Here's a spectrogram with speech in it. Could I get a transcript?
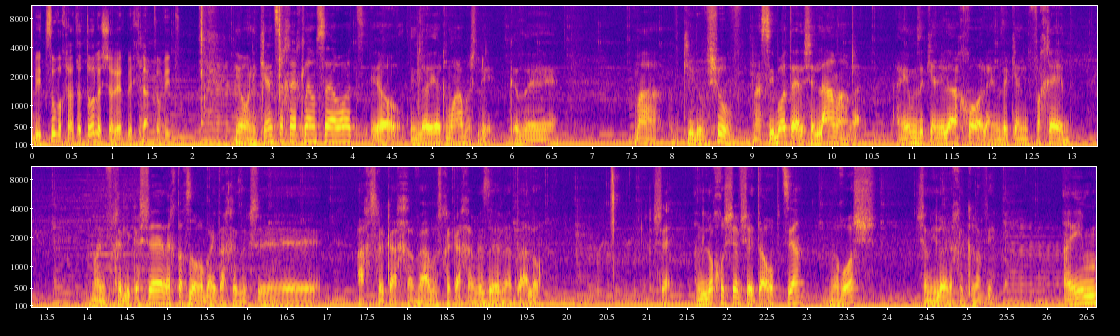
בעיצוב החלטתו לשרת ביחידה קרבית. יואו, אני כן צריך ללכת להם שערות? יואו, אני לא אהיה כמו אבא שלי. כזה... מה, כאילו, שוב, מהסיבות האלה של למה, אבל... האם זה כי אני לא יכול? האם זה כי אני מפחד? מה, אני מפחד להיכשל? איך תחזור הביתה אחרי זה כשאח שלך ככה, ואבא שלך ככה וזה, ואתה לא? קשה. אני לא חושב שהייתה אופציה מראש שאני לא אלך לקרבי. האם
